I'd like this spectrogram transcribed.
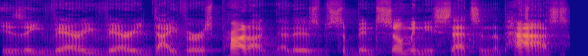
is a very very diverse product. Now, there's been so many sets in the past.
